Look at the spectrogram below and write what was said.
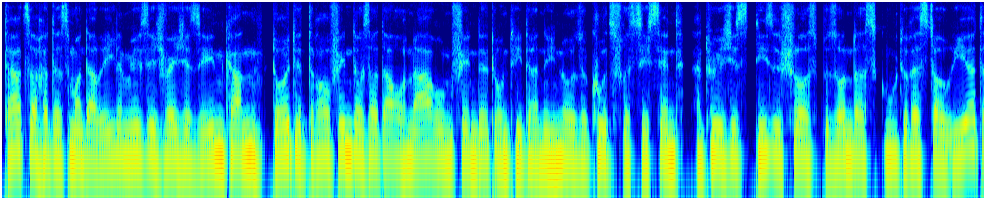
Tatsache, dass man da regelmäßig welche sehen kann, deutet darauf hin, dass er da auch Nahrung findet und die dann nicht nur so kurzfristig sind. Natürlich ist dieses Schloss besonders gut restauriert,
